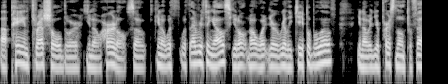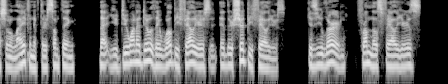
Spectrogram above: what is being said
uh, pain threshold or you know hurdle so you know with with everything else you don't know what you're really capable of you know in your personal and professional life and if there's something that you do want to do there will be failures and there should be failures because you learn from those failures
